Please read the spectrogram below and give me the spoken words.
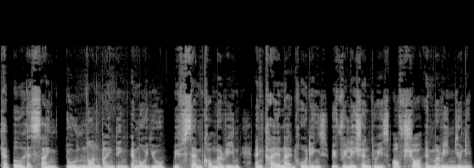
Keppel has signed two non-binding MOU with Sembcorp Marine and Kyanite Holdings with relation to its offshore and marine unit.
